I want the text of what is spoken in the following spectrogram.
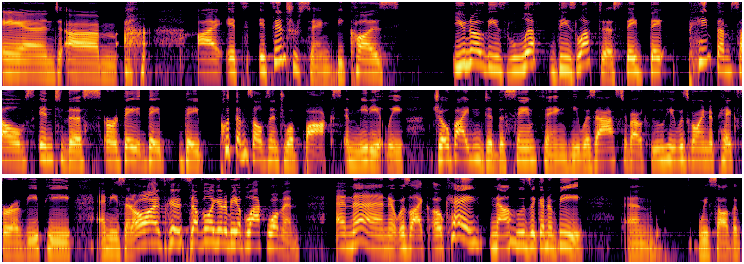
and um, I, it's it's interesting because you know these left these leftists they they paint themselves into this or they they they put themselves into a box immediately. Joe Biden did the same thing. He was asked about who he was going to pick for a VP and he said, "Oh, it's, gonna, it's definitely going to be a black woman." And then it was like, "Okay, now who's it going to be?" And we saw the,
